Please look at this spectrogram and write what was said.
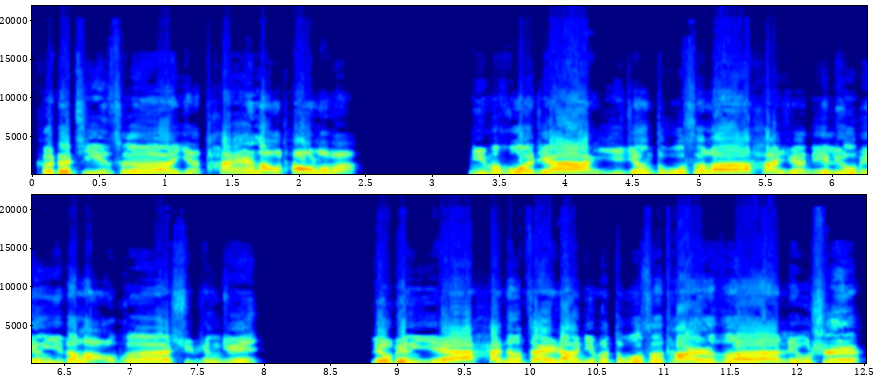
可这计策也太老套了吧！你们霍家已经毒死了汉宣帝刘病已的老婆许平君。刘病已还能再让你们毒死他儿子刘氏？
